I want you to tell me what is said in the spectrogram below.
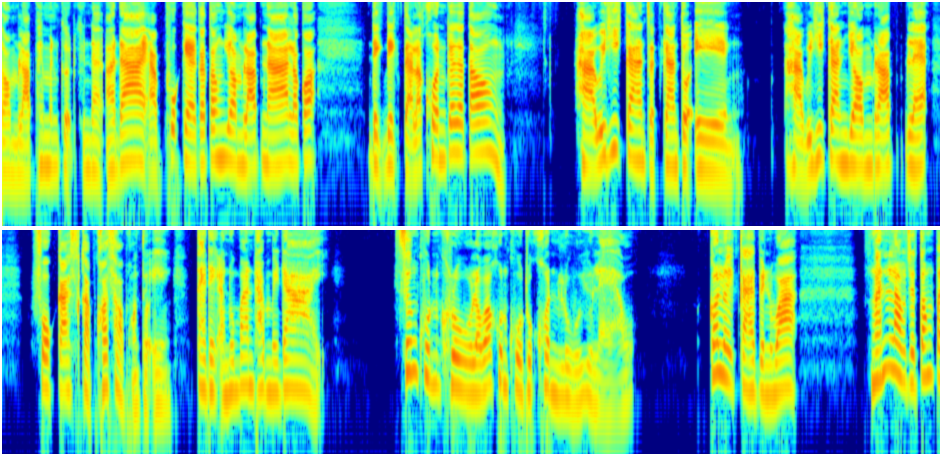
ยอมรับให้มันเกิดขึ้นได้อะได้อะพวกแกก็ต้องยอมรับนะ แล้วก็เด็กๆ แต่ละคนก็จะต้องหาวิธีการจัดการตัวเอง หาวิธีการยอมรับและโฟกัสกับข้อสอบของตัวเอง แต่เด็กอนุบาลทำไม่ได้ ซึ่งคุณครูแล้วว่าคุณครูทุกคนรู้อยู่แล้ว ก็เลยกลายเป็นว่า งั้นเราจะต้องไป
